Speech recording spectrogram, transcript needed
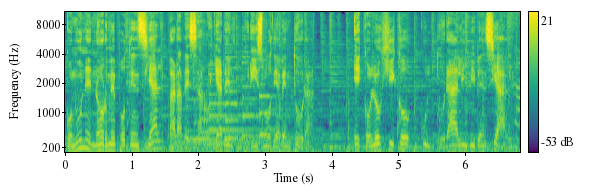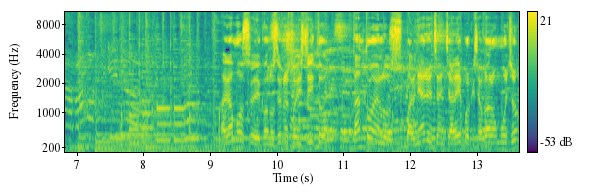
con un enorme potencial para desarrollar el turismo de aventura, ecológico, cultural y vivencial. Hagamos eh, conocer nuestro distrito, tanto en los balnearios de Chancharé, porque se hablaron mucho,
